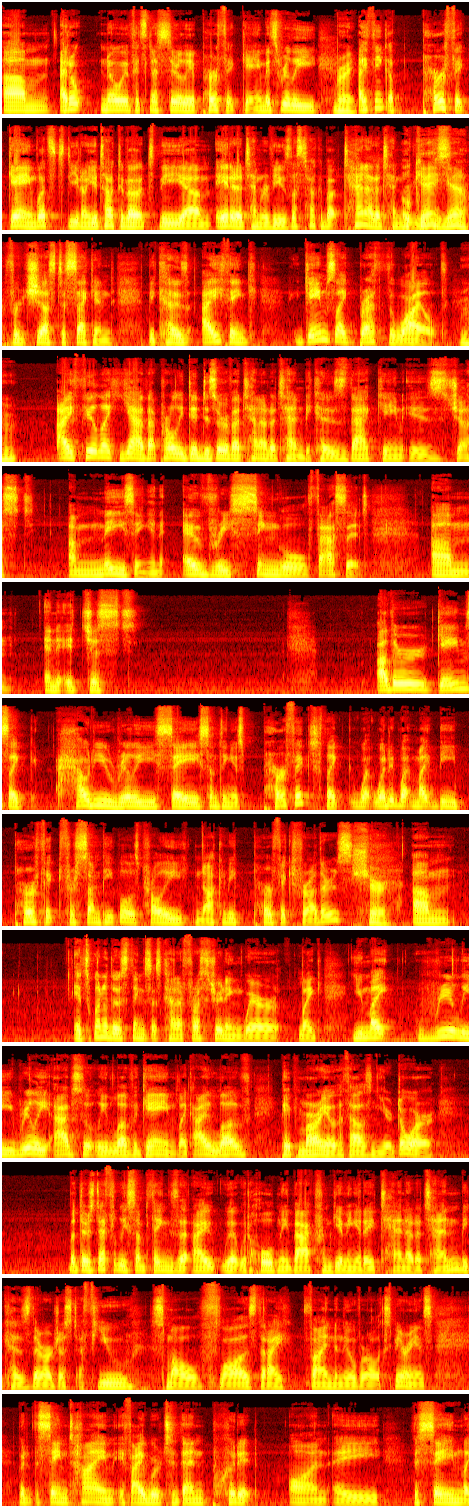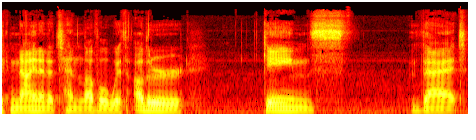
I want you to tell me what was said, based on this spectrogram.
Um, I don't know if it's necessarily a perfect game. It's really, Right. I think a perfect game. Let's, you know, you talked about the um, 8 out of 10 reviews. Let's talk about 10 out of 10 Okay, reviews yeah. for just a second because I think games like Breath of the Wild, Mm-hmm. I feel like, yeah, that probably did deserve a 10 out of 10 because that game is just amazing in every single facet. Um, and it just. Other games, like, how do you really say something is perfect? Like, what, what, what might be perfect for some people is probably not going to be perfect for others sure. Um, it's one of those things that's kind of frustrating where like you might really really absolutely love a game like i love paper mario the thousand year door but there's definitely some things that i that would hold me back from giving it a 10 out of 10 because there are just a few small flaws that i find in the overall experience but at the same time if i were to then put it on a the same like 9 out of 10 level with other games that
